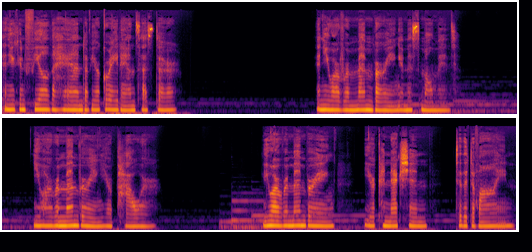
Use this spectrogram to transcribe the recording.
And you can feel the hand of your great ancestor. And you are remembering in this moment. You are remembering your power. You are remembering your connection to the divine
